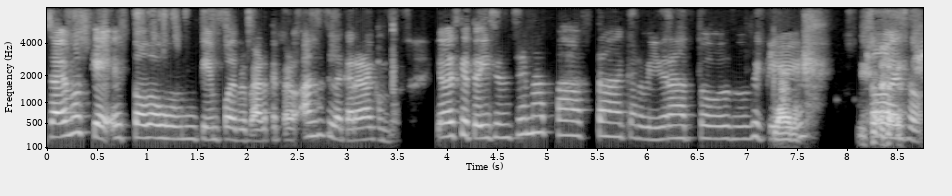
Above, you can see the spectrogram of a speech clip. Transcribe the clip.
sabemos que es todo un tiempo de prepararte, pero antes de la carrera, como, ya ves que te dicen cena pasta, carbohidratos, no sé qué, todo eso.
